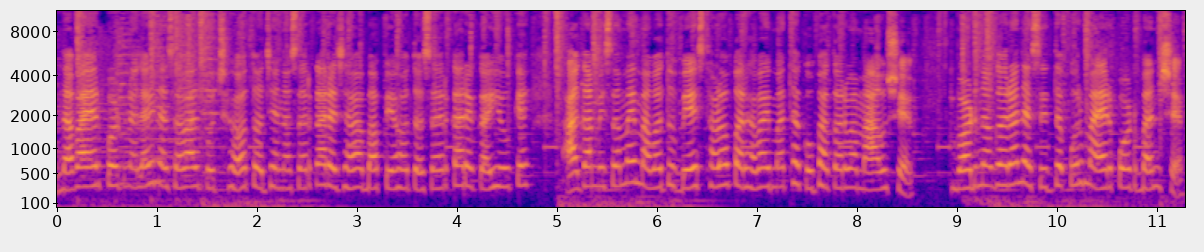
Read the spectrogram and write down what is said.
નવા એરપોર્ટને લઈને સવાલ પૂછ્યો હતો, જેનો સરકારે જવાબ આપ્યો હતો. સરકારે કહ્યું કે, આગામી સમયમાં વધુ બે સ્થળો પર હવાઈ મથક ઊભા કરવામાં આવશે. વડનગર અને સિદ્ધપુરમાં એરપોર્ટ બનશે.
